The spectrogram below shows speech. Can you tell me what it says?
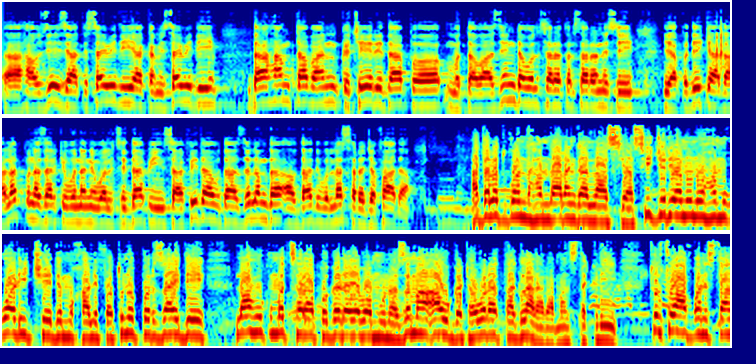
حوزې زیاتې سوې دي یا کمې سوې دي، دا هم طبعاً که چېرې دا په متوازن ډول سره تر سره نه سي یا په دې کې عدالت په نظر کې ونه نیول سي، دا بې انصافي ده او دا ظلم ده او دا د ولس سره جفا ده. عدالت ګوند همدارنګه له سیاسي جریانونو هم غواړي چې د مخالفتونو پر ځای دې له حکومت سره په ګډه یوه منظمه او ګټوره تګلاره رامنځته کړي ترڅو افغانستان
